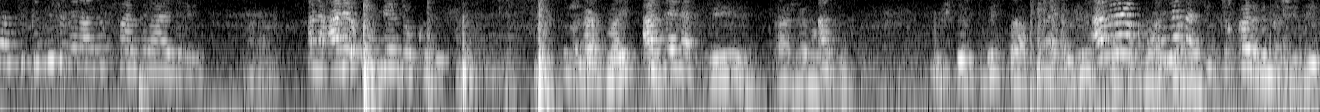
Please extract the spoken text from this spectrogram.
sen sıkıntıysa ben azıcık farkı vardırayım. Anne hani un bir dokunur. Fatma'yı Az Zeynep. İyi. Arjan'ın kızı. Üç daha dörtlük. Abi benim kutularına Çık gayrı benden şey değil.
